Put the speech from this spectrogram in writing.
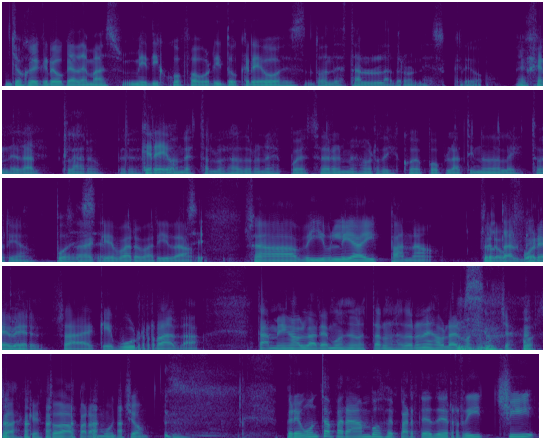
Yo que creo que además mi disco favorito, creo, es Donde están los ladrones, creo, en general. Claro, pero Creo. ¿Dónde están los ladrones? Puede ser el mejor disco de pop latino de la historia. Puede o sea, ser. qué barbaridad. Sí. O sea, Biblia hispana. Pero Totalmente. forever. O sea, qué burrada. También hablaremos de dónde están los ladrones. Hablaremos de muchas cosas, que esto da para mucho. Pregunta para ambos de parte de Richie.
